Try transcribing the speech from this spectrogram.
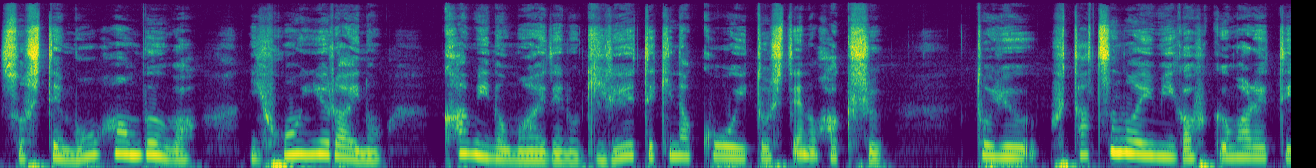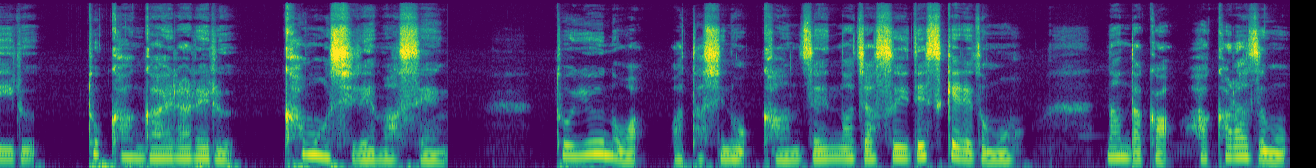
そしてもう半分は日本由来の神の前での儀礼的な行為としての拍手という二つの意味が含まれていると考えられるかもしれません。というのは私の完全な邪推ですけれども、なんだか図らずも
